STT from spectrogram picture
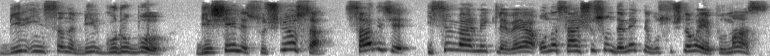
bir insanı, bir grubu bir şeyle suçluyorsa sadece isim vermekle veya ona sen şusun demekle bu suçlama yapılmaz.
